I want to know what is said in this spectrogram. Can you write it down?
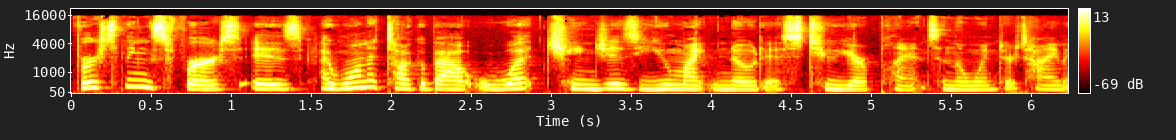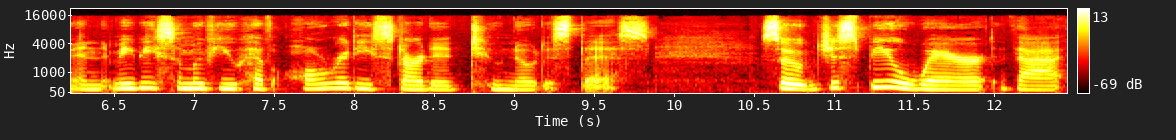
First things first is I want to talk about what changes you might notice to your plants in the wintertime, and maybe some of you have already started to notice this. So just be aware that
